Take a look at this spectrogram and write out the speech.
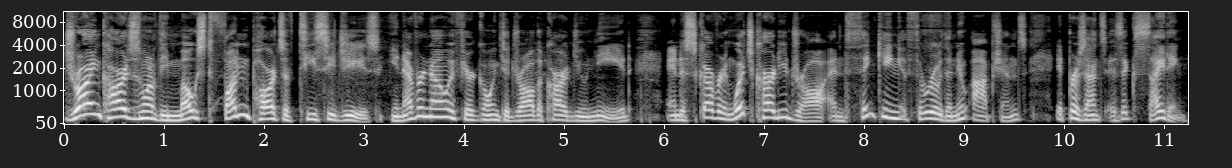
Drawing cards is one of the most fun parts of TCGs. You never know if you're going to draw the card you need, and discovering which card you draw and thinking through the new options it presents is exciting.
